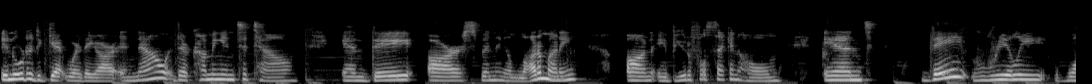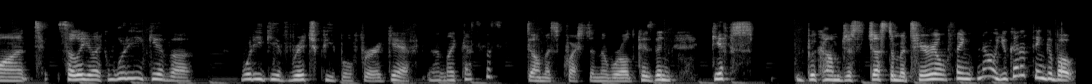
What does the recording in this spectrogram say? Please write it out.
in order to get where they are, and now they're coming into town, and they are spending a lot of money on a beautiful second home and they really want so they're like what do you give a what do you give rich people for a gift? And I'm like that's the dumbest question in the world because then gifts become just just a material thing. No you got to think about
